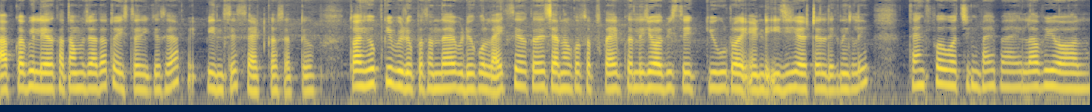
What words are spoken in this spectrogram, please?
आपका भी लेयर ख़त्म हो जाता है तो इस तरीके से आप पिन से सेट कर सकते हो। तो आई होप कि वीडियो पसंद आया। वीडियो को लाइक शेयर करें चैनल को सब्सक्राइब कर लीजिए और भी इसे क्यूट और एंड ईजी हेयर स्टाइल देखने के लिए। Thanks for watching bye bye love you all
